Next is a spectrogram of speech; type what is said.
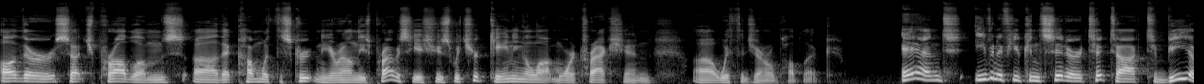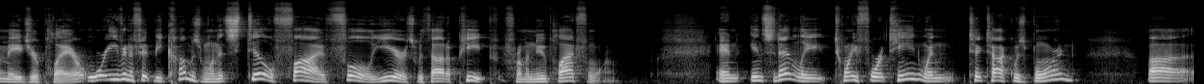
other such problems uh, that come with the scrutiny around these privacy issues, which are gaining a lot more traction uh, with the general public. And even if you consider TikTok to be a major player, or even if it becomes one, it's still five full years without a peep from a new platform. And incidentally, 2014, when TikTok was born, uh,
